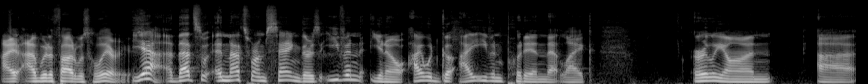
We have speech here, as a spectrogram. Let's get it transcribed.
I, I would have thought it was hilarious. Yeah, that's and that's what I'm saying. There's even you know I would go. I even put in that like early on, uh,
